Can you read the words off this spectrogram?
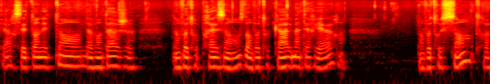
Car c'est en étant davantage dans votre présence, dans votre calme intérieur, dans votre centre,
